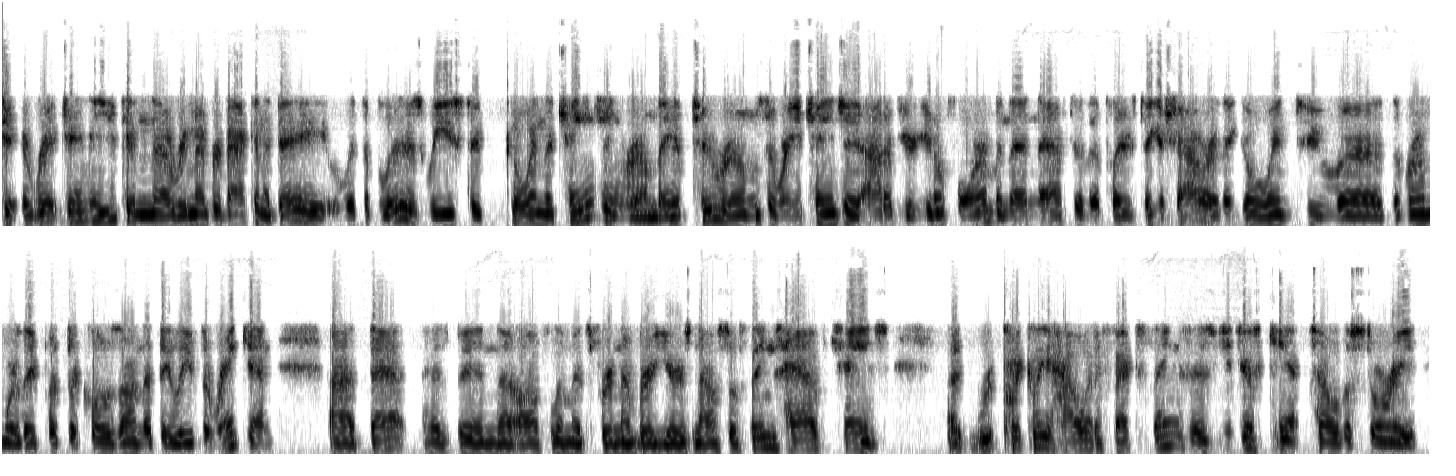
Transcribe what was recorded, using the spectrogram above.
J- Jamie, you can uh, remember back in the day with the Blues, we used to go in the changing room. They have two rooms where you change it out of your uniform, and then after the players take a shower, they go into uh, the room where they put their clothes on that they leave the rink in. Uh, that has been uh, off limits for a number of years now, so things have changed. Uh, quickly, how it affects things is you just can't tell the story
